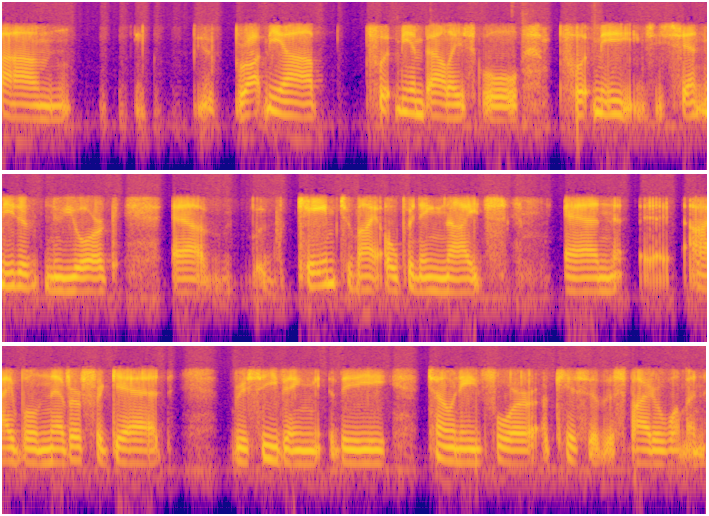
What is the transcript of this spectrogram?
um, brought me up, put me in ballet school, put me, sent me to New York, uh, came to my opening nights, and I will never forget receiving the Tony for A Kiss of the Spider Woman,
